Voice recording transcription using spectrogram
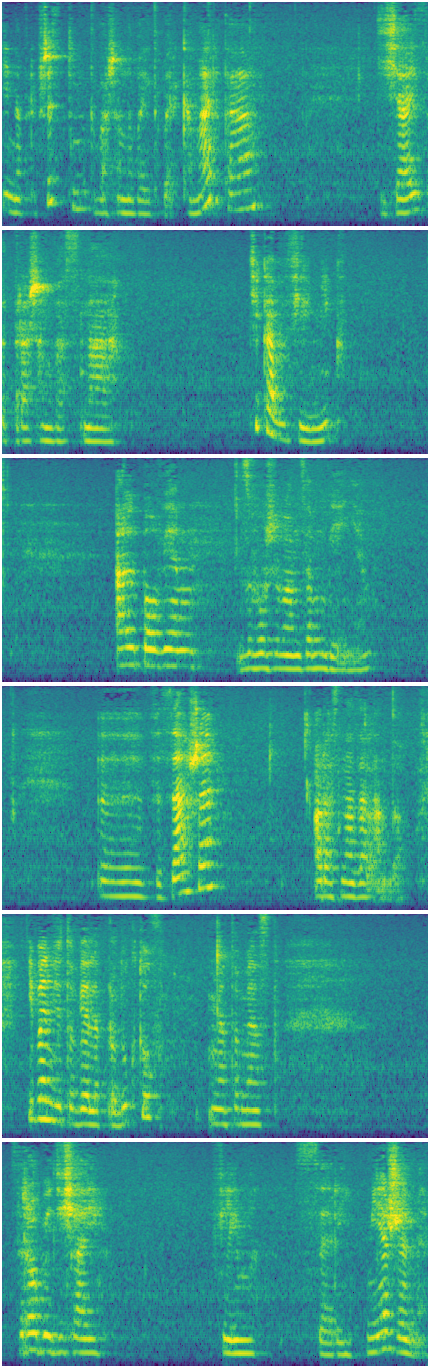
Dzień dobry wszystkim, to Wasza nowa youtuberka Marta. Dzisiaj zapraszam Was na ciekawy filmik, albowiem złożyłam zamówienie yy, w Zarze oraz na Zalando. Nie będzie to wiele produktów, natomiast zrobię dzisiaj film z serii Mierzymy,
